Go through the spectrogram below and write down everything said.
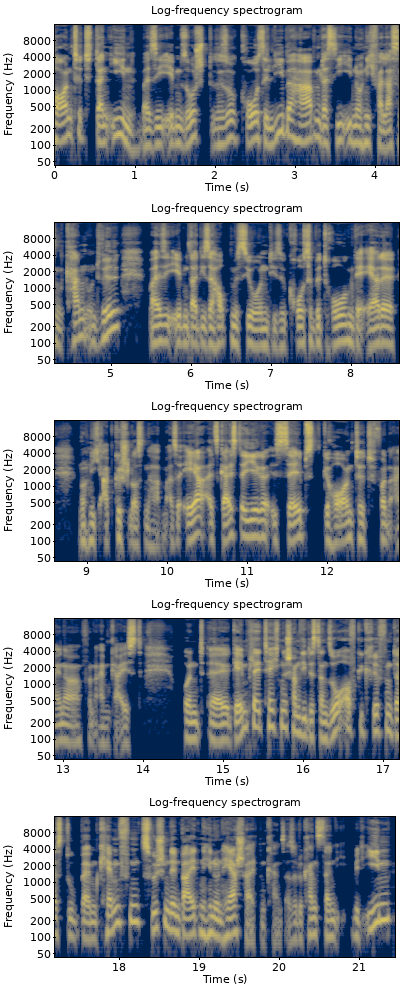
hauntet dann ihn, weil sie eben so, so große Liebe haben, dass sie ihn noch nicht verlassen kann und will, weil sie eben da diese Hauptmission, diese große Bedrohung der Erde noch nicht abgeschlossen haben. Also er als Geisterjäger ist selbst gehauntet von einer, von einem Geist. Und äh, gameplay-technisch haben die das dann so aufgegriffen, dass du beim Kämpfen zwischen den beiden hin und her schalten kannst. Also du kannst dann mit ihm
